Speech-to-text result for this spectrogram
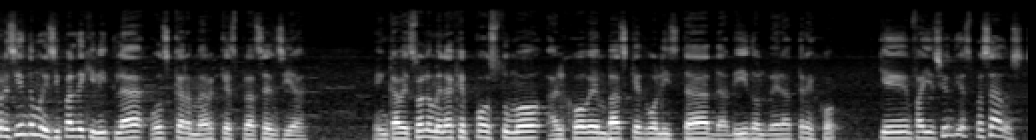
El presidente municipal de Gilitla, Óscar Márquez Plasencia, encabezó el homenaje póstumo al joven basquetbolista David Olvera Trejo, quien falleció en días pasados.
